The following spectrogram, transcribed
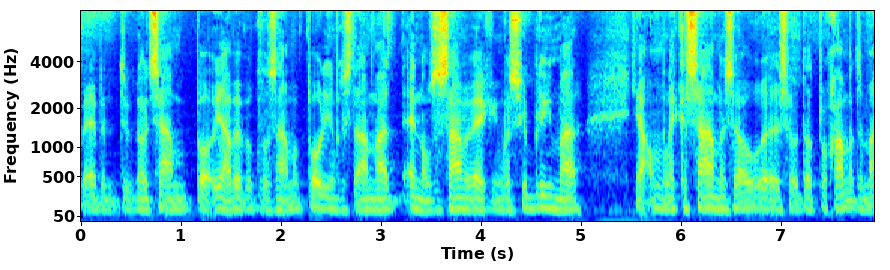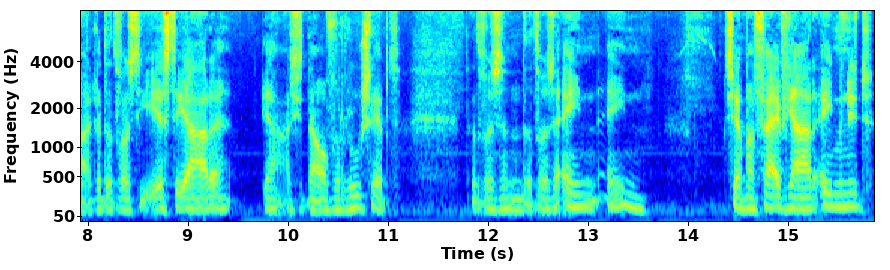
We hebben natuurlijk nooit samen... Ja, we hebben ook wel samen op het podium gestaan. Maar, en onze samenwerking was subliem. Maar ja, om lekker samen zo, uh, zo dat programma te maken... dat was die eerste jaren... Ja, als je het nou over Roes hebt... Dat was, een, dat was één, één... Zeg maar vijf jaar, één minuut.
